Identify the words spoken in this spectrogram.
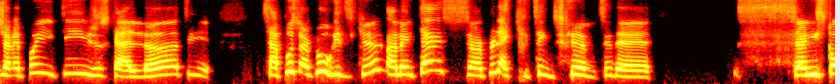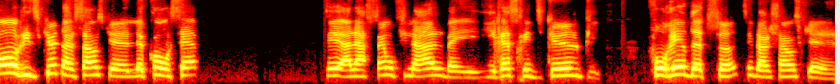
j'aurais pas été jusqu'à là. Ça pousse un peu au ridicule, mais en même temps, c'est un peu la critique du film. De... C'est une histoire ridicule dans le sens que le concept, à la fin, au final, ben, il reste ridicule. Puis faut rire de ça, dans le sens que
